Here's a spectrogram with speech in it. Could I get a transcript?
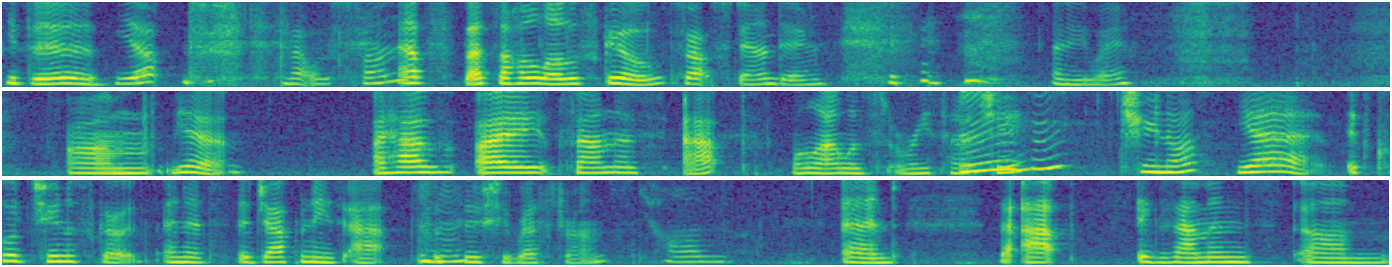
You did. Yep. that was fun. That's that's a whole other skill. It's outstanding. anyway. Um, yeah. I have I found this app while I was researching. Mhm. Tuna. Yeah, it's called Tunascope and it's a Japanese app for Mhm. sushi restaurants. Yum. and the app examines um,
